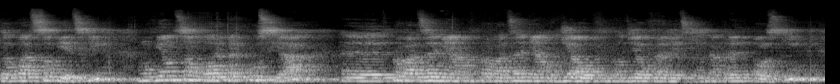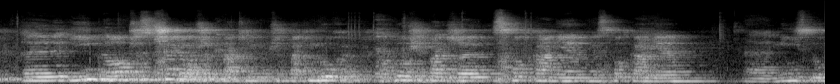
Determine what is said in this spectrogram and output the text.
e, do władz sowieckich mówiącą o reperkusjach e, wprowadzenia, wprowadzenia oddziałów, oddziałów radzieckich na tereny Polski e, i no, przestrzegał przed takim, przed takim ruchem. Odbyło się także spotkanie, spotkanie e, ministrów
